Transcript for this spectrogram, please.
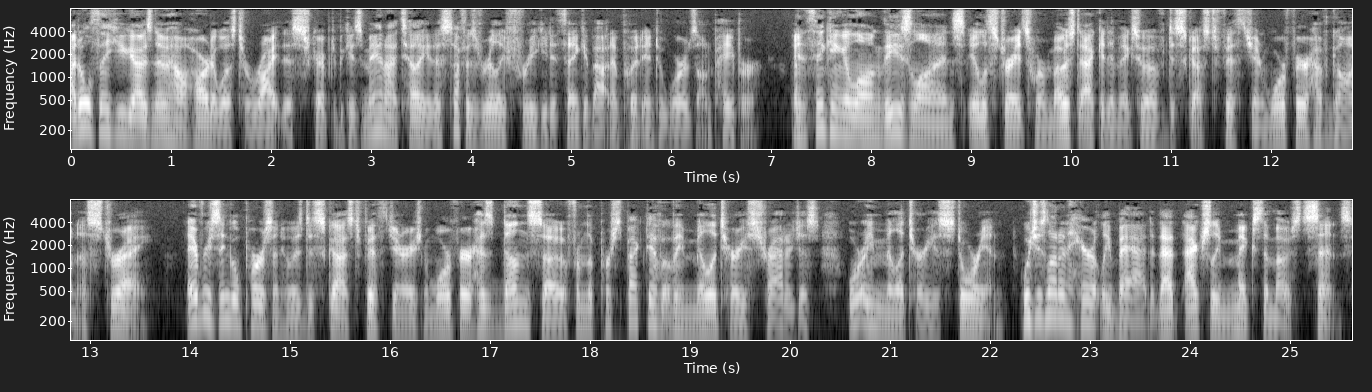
I don't think you guys know how hard it was to write this script because, man, I tell you, this stuff is really freaky to think about and put into words on paper. And thinking along these lines illustrates where most academics who have discussed 5th gen warfare have gone astray. Every single person who has discussed fifth generation warfare has done so from the perspective of a military strategist or a military historian, which is not inherently bad. That actually makes the most sense.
